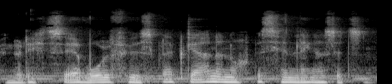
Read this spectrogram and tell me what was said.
Wenn du dich sehr wohl fühlst, bleib gerne noch ein bisschen länger sitzen.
